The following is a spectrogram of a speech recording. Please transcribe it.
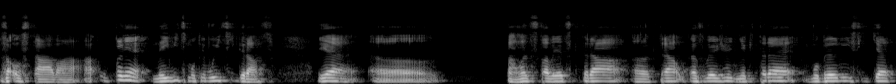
zaostává. A úplně nejvíc motivující graf je uh, tahle ta věc, která, eh, která ukazuje, že některé mobilní sítě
